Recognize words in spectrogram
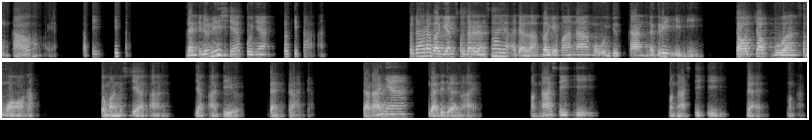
engkau ya tapi kita dan Indonesia punya kekitaan. Saudara, bagian saudara dan saya adalah bagaimana mewujudkan negeri ini cocok buat semua orang. Kemanusiaan yang adil dan beradab. Caranya nggak ada jalan lain. Mengasihi, mengasihi, dan mengasihi.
